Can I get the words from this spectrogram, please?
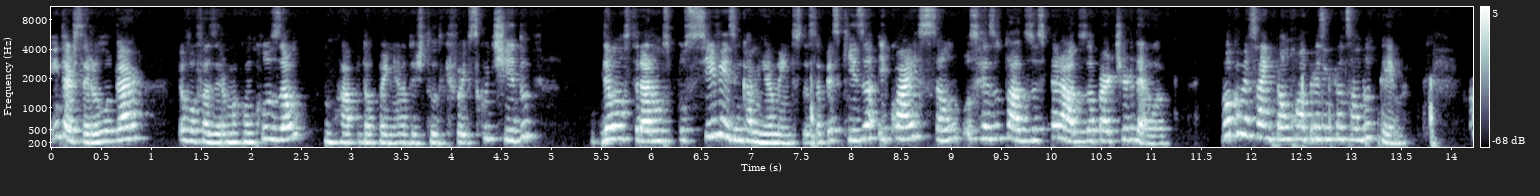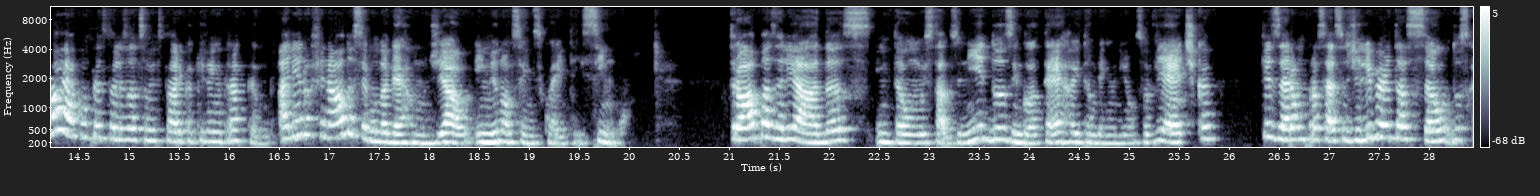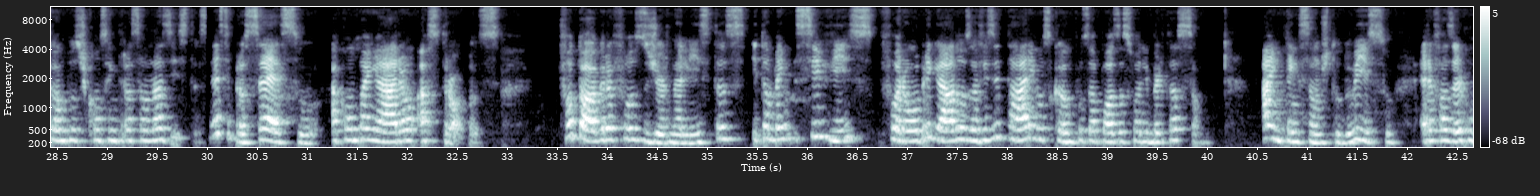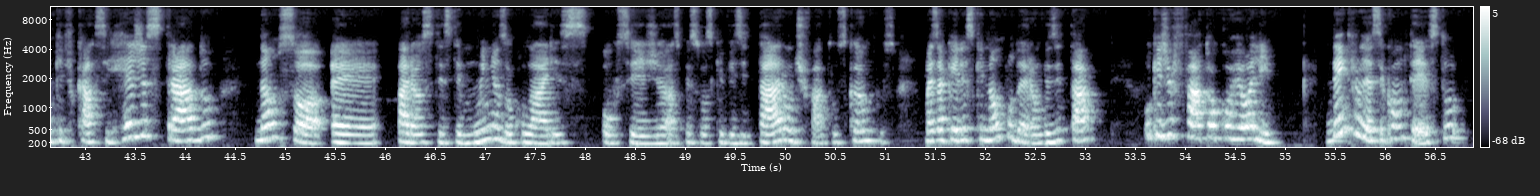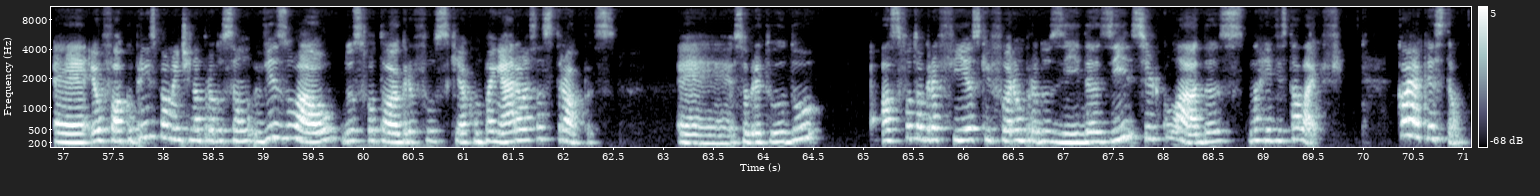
Em terceiro lugar, eu vou fazer uma conclusão, um rápido apanhado de tudo que foi discutido, demonstrar os possíveis encaminhamentos dessa pesquisa e quais são os resultados esperados a partir dela. Vou começar então com a apresentação do tema. Qual é a contextualização histórica que venho tratando? Ali no final da Segunda Guerra Mundial, em 1945, tropas aliadas, então Estados Unidos, Inglaterra e também União Soviética, fizeram um processo de libertação dos campos de concentração nazistas. Nesse processo, acompanharam as tropas. Fotógrafos, jornalistas e também civis foram obrigados a visitarem os campos após a sua libertação. A intenção de tudo isso era fazer com que ficasse registrado não só é, para as testemunhas oculares, ou seja, as pessoas que visitaram de fato os campos, mas aqueles que não puderam visitar, o que de fato ocorreu ali. Dentro desse contexto, é, eu foco principalmente na produção visual dos fotógrafos que acompanharam essas tropas, é, sobretudo as fotografias que foram produzidas e circuladas na revista Life. Qual é a questão?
